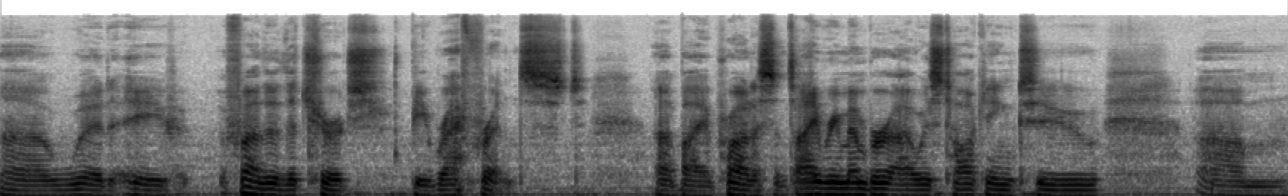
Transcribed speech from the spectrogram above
uh, would a father of the church be referenced uh, by a Protestant? I remember I was talking to um,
